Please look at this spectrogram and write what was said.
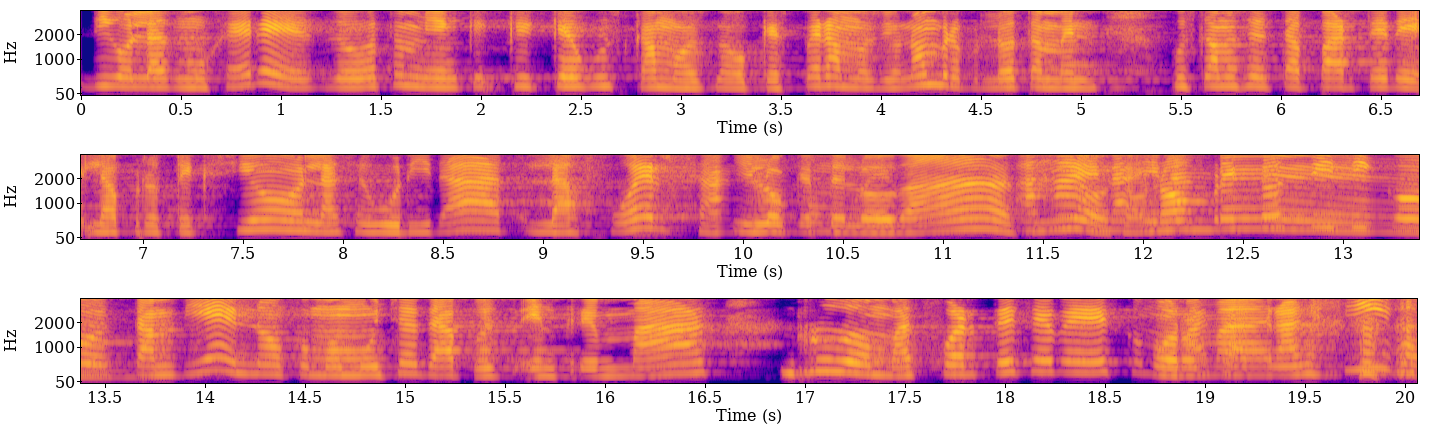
digo, las mujeres, luego también, ¿qué, qué, buscamos, no? ¿Qué esperamos de un hombre? Pero luego también buscamos esta parte de la protección, la seguridad, la fuerza. Y lo que te lo da, sí, o sea, en, aspectos físicos también, ¿no? Como muchas, ya, pues, entre más rudo, más fuerte se ve, es como más atractivo,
